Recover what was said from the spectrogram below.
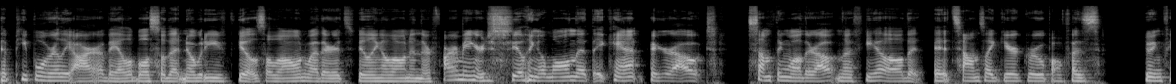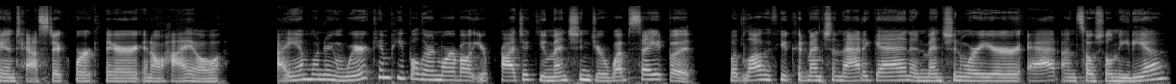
that people really are available so that nobody feels alone, whether it's feeling alone in their farming or just feeling alone that they can't figure out something while they're out in the field. It, it sounds like your group is doing fantastic work there in Ohio. I am wondering where can people learn more about your project? You mentioned your website, but would love if you could mention that again and mention where you're at on social media.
